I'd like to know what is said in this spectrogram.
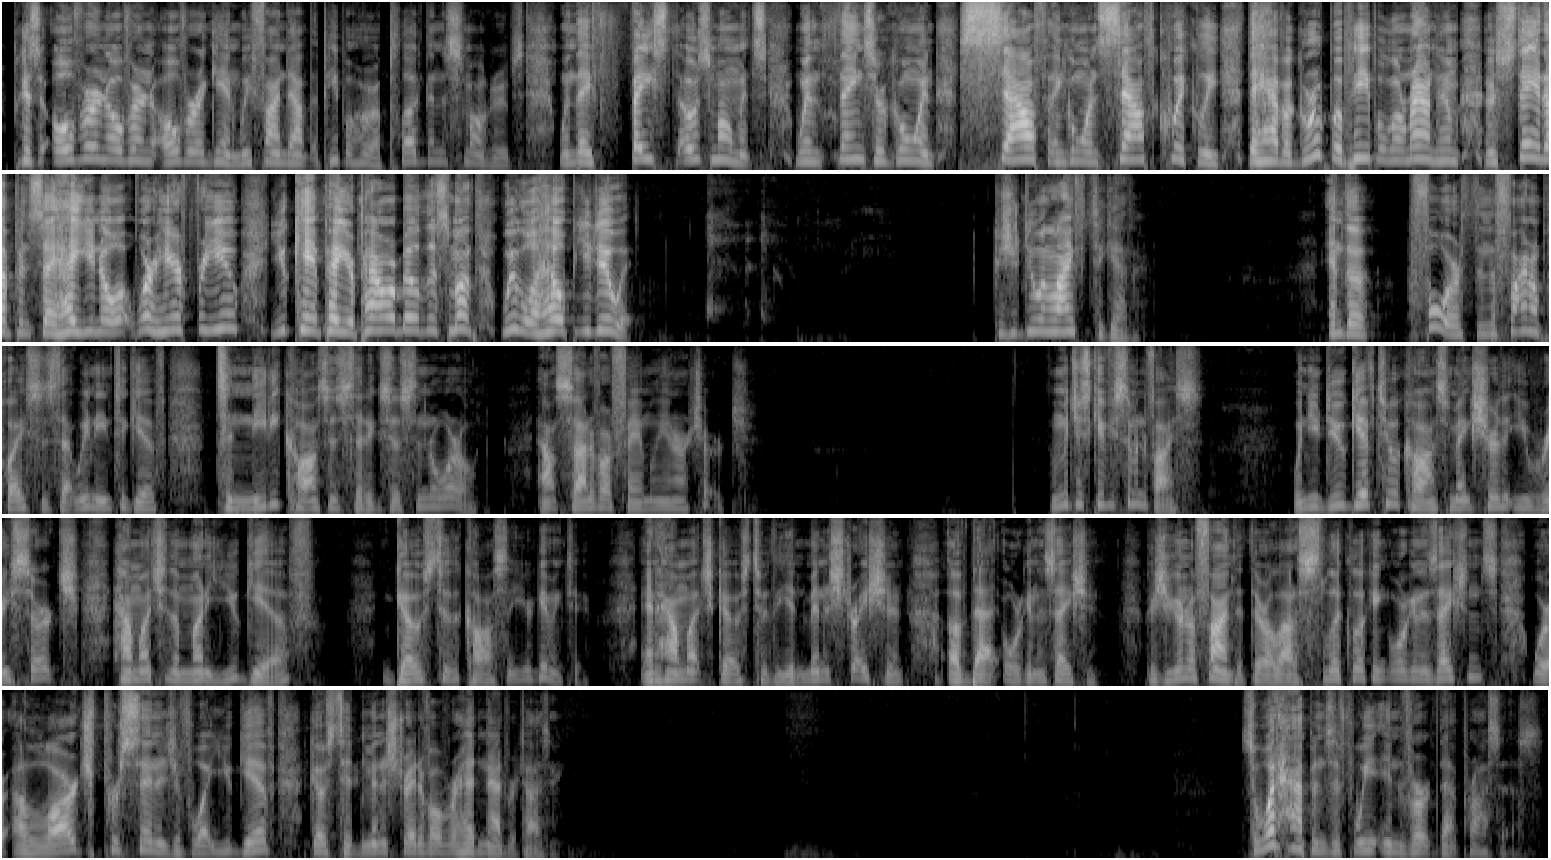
Because over and over and over again, we find out that people who are plugged into small groups, when they face those moments when things are going south and going south quickly, they have a group of people around them who stand up and say, Hey, you know what? We're here for you. You can't pay your power bill this month. We will help you do it. Because you're doing life together. And the Fourth, and the final place, is that we need to give to needy causes that exist in the world outside of our family and our church. Let me just give you some advice. When you do give to a cause, make sure that you research how much of the money you give goes to the cause that you're giving to and how much goes to the administration of that organization. Because you're going to find that there are a lot of slick looking organizations where a large percentage of what you give goes to administrative overhead and advertising. So, what happens if we invert that process?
